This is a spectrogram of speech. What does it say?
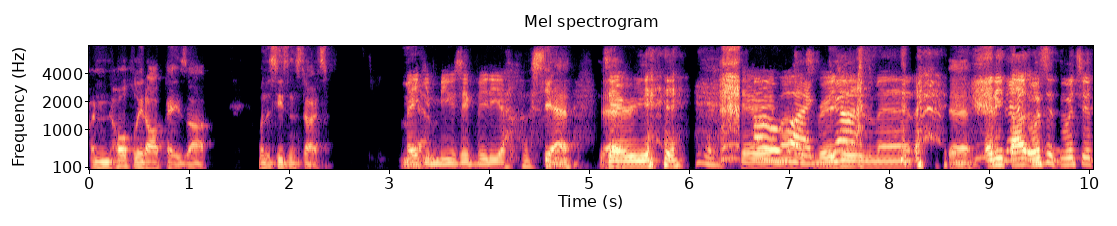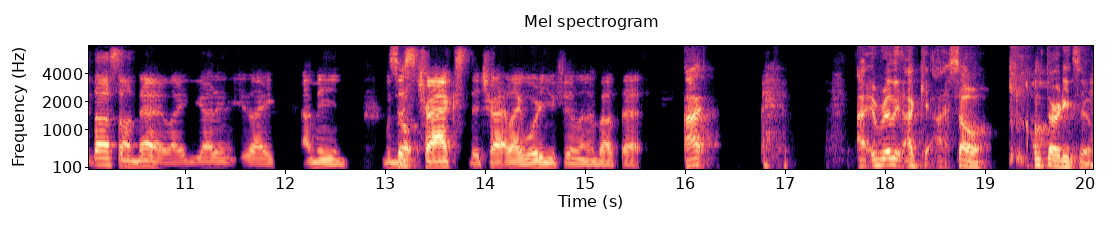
and hopefully it all pays off when the season starts. Making yeah. music videos. Yeah. yeah. Terry, Terry oh Miles Bridges, God. man. Yeah. Any thoughts? What's, it, what's your thoughts on that? Like, you got any, like, I mean, so, the tracks, the track, like, what are you feeling about that? I, I really, I can't, so I'm 32.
